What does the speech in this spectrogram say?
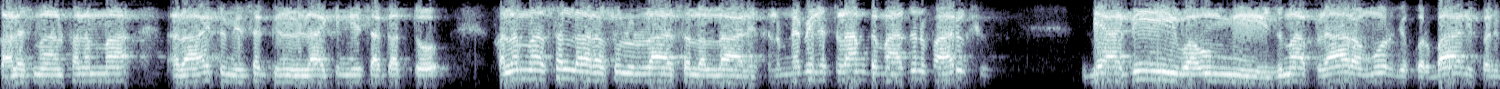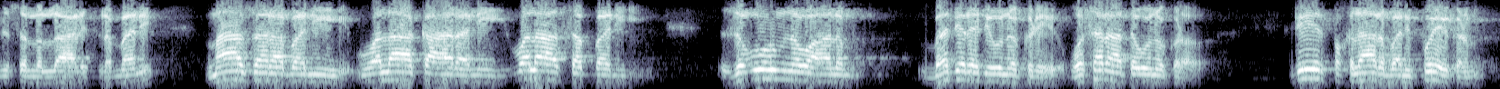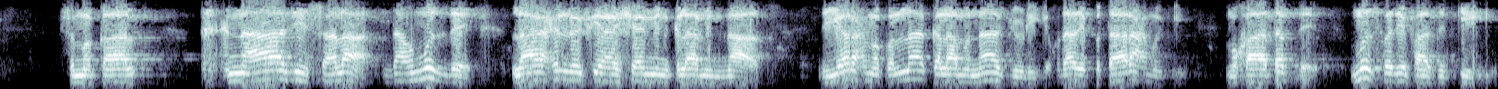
قال اسماعيل فلما رايت مسك لكني سكت فلما صلى رسول الله صلى الله عليه وسلم نبی اسلام د مازن فارغ شو بیا بی و امی زما پلار او مور دی قربانی په نبی صلی الله علیه وسلم باندې ما ضربني ولا قهرني ولا سبني زوهم نو عالم بدر دیونه کړي وسراته ونه کړو ډیر په قلار باندې پوه کړم ثم قال ان هذه صلاه دا مز ده لا يحل فيها شيء من كلام الناس يرحمك الله كلام الناس جوړي خدای دې پتا رحم کی مخاطب دې مز په دې فاسد کی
